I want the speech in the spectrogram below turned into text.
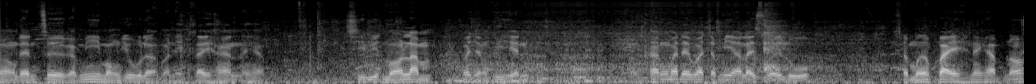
น้องๆแดนเซอร์กับมีหมองยู่แล้ววันนี้ใส่หันนะครับ ชีวิตหมอลำก็อย่างที่เห็นบางครั้งไม่ได้ว่าจะมีอะไรสวยหรู สมอไปนะครับเนาะ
